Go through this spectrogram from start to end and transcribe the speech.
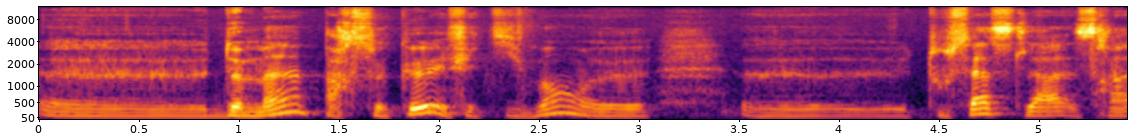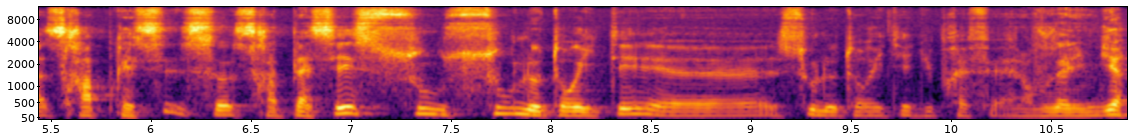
euh, demain parce que effectivement euh, tout ça sera, sera, placé sous, sous l'autorité du préfet. Alors vous allez me dire,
